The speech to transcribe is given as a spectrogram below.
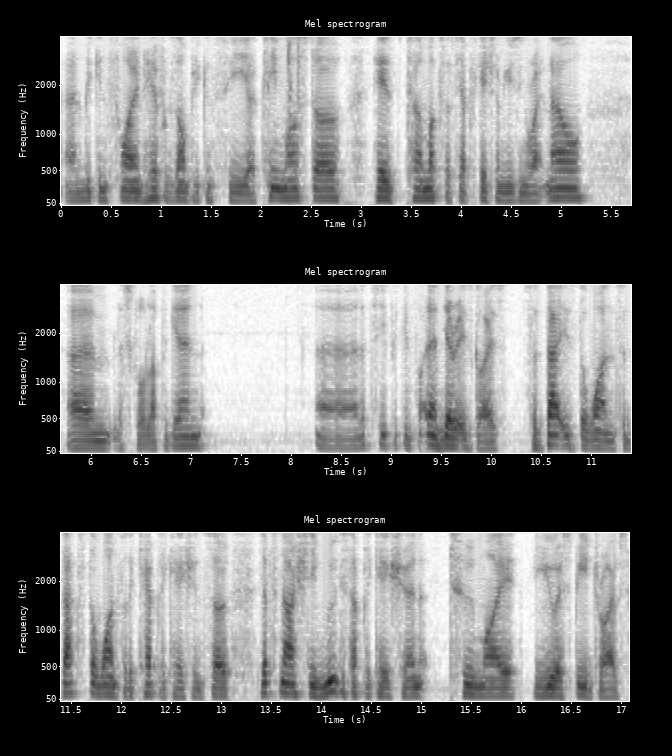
and we can find here, for example, you can see uh, Clean Master. Here's Termux, that's the application I'm using right now. Um, let's scroll up again. Uh, let's see if we can find, and there it is guys. So that is the one. So that's the one for the application. So let's now actually move this application to my USB drives.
